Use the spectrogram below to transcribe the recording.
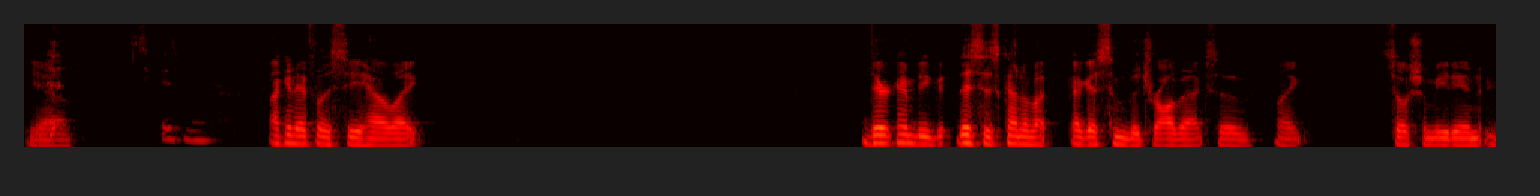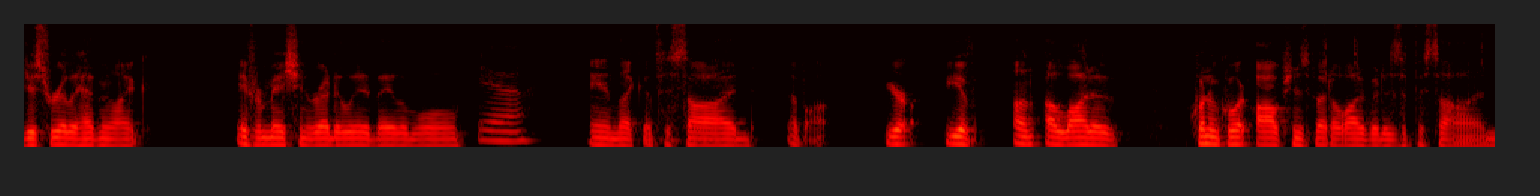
yeah Excuse me. I can definitely see how like there can be this is kind of like I guess some of the drawbacks of like social media and just really having like information readily available Yeah. and like a facade of o- your you have a lot of quote unquote options but a lot of it is a facade.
